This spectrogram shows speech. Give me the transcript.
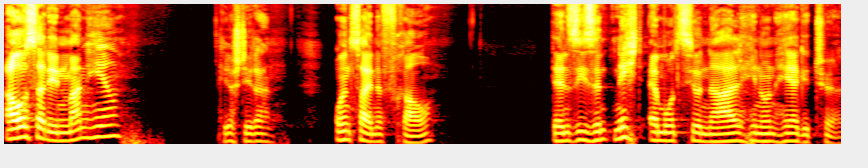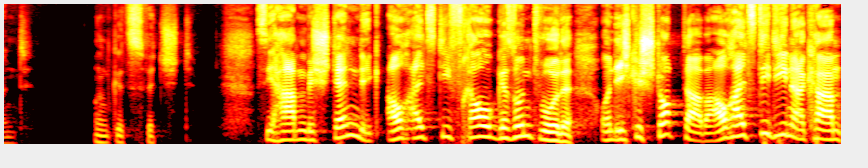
Außer den Mann hier, hier steht er, und seine Frau, denn sie sind nicht emotional hin und her getürnt und gezwitscht. Sie haben beständig, auch als die Frau gesund wurde und ich gestoppt habe, auch als die Diener kamen,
